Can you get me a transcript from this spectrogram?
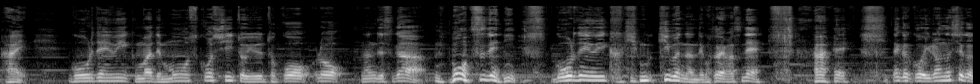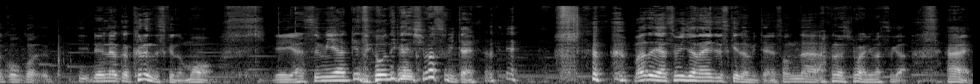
はい。ゴールデンウィークまでもう少しというところなんですが、もうすでにゴールデンウィーク気分なんでございますね。はい。なんかこういろんな人がこうこう連絡が来るんですけども、えー休み明けでお願いしますみたいなね。まだ休みじゃないですけど、みたいな、そんな話もありますが。はい。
